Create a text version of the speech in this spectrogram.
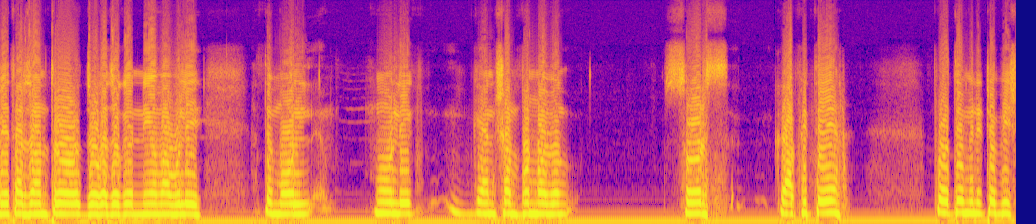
বেতার যন্ত্র যোগাযোগের নিয়মাবলী মৌলিক জ্ঞান সম্পন্ন এবং সোর্স গ্রাফিতে প্রতি মিনিটে বিশ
